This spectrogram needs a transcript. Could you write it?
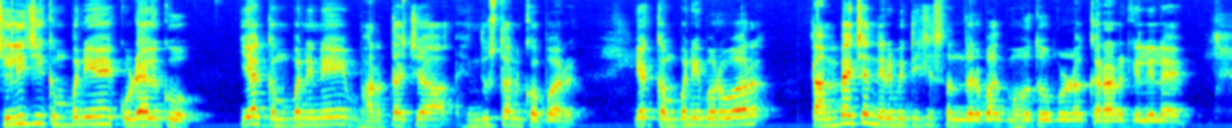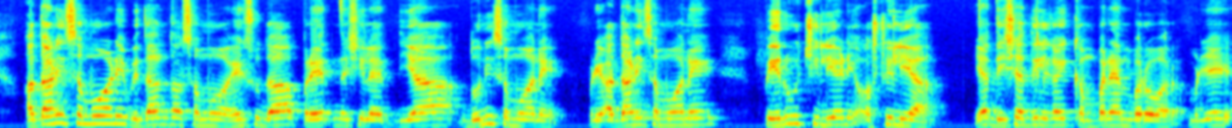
चिलीची कंपनी आहे कोडॅल्को. या कंपनीने भारताच्या हिंदुस्तान कॉपर या कंपनीबरोबर तांब्याच्या निर्मितीच्या संदर्भात महत्त्वपूर्ण करार केलेला आहे. अदाणी समूह आणि वेदांता समूह हे सुद्धा प्रयत्नशील आहेत. या दोन्ही समूहाने म्हणजे अदाणी समूहाने पेरू चिली आणि ऑस्ट्रेलिया या देशातील काही कंपन्यांबरोबर म्हणजे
